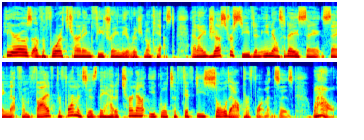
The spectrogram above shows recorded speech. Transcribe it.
Heroes of the Fourth Turning, featuring the original cast. And I just received an email today saying, saying that from five performances, they had a turnout equal to 50 sold out performances. Wow.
